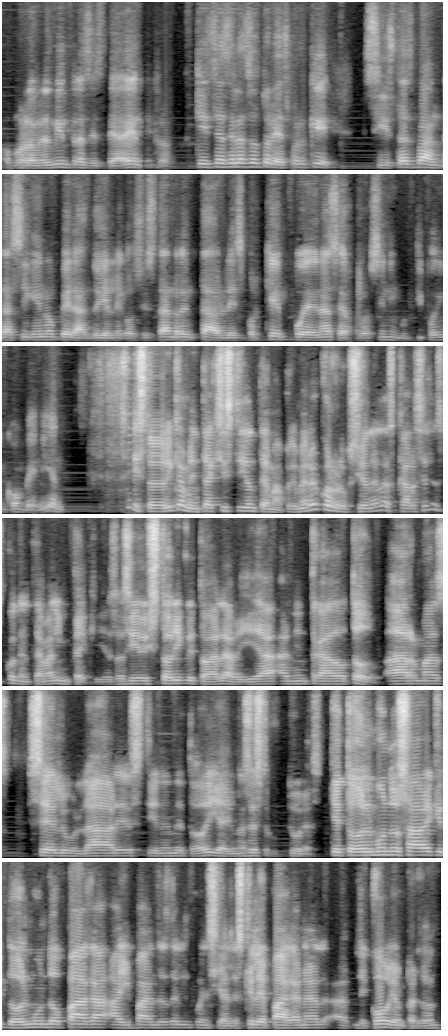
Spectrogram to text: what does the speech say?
O por lo menos mientras esté adentro. ¿Qué se hace las autoridades? Porque si estas bandas siguen operando y el negocio es tan rentable, es porque pueden hacerlo sin ningún tipo de inconveniente. Sí, históricamente ha existido un tema, primero de corrupción en las cárceles con el tema del IMPEC, y eso ha sido histórico y toda la vida han entrado todo, armas, celulares, tienen de todo y hay unas estructuras que todo el mundo sabe, que todo el mundo paga, hay bandas delincuenciales que le pagan, a, le cobran, perdón,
